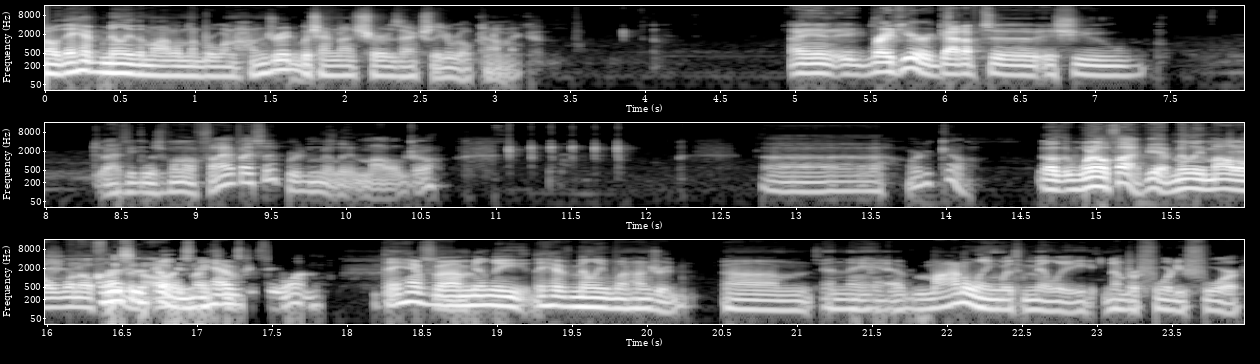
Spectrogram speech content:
Oh, they have Millie the model number 100, which I'm not sure is actually a real comic. I it- right here it got up to issue. I think it was 105. I said, where did Millie the model go? Uh, where'd it go? Oh, the 105. Yeah, Millie model 105 this is August they have- 1961. They have So- uh, Millie. They have Millie 100, um, and they have modeling with Millie number 44.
